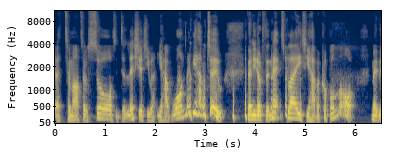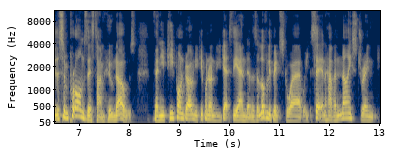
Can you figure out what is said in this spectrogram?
a tomato sauce. It's delicious. You you have one, maybe you have two. then you go to the next place. You have a couple more. Maybe there's some prawns this time. Who knows? Then you keep on going. You keep on going. You get to the end, and there's a lovely big square where you sit and have a nice drink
